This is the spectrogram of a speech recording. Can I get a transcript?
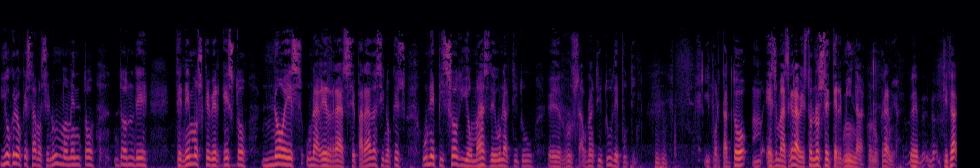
yo creo que estamos en un momento donde tenemos que ver que esto no es una guerra separada, sino que es un episodio más de una actitud eh, rusa, una actitud de Putin. Y por tanto es más grave. Esto no se termina con Ucrania. Eh, quizá,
